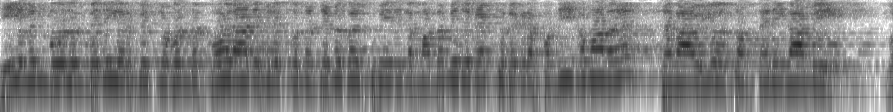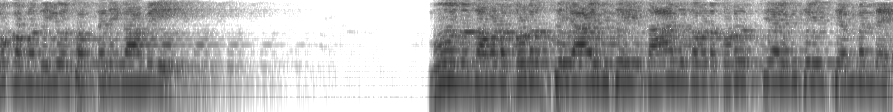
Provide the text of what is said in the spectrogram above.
ജീവൻ പോലും ബലിയർപ്പിച്ചുകൊണ്ട് പോരാടി നിൽക്കുന്ന ജമ്മു കാശ്മീരിലെ മതനിരപേക്ഷതയുടെ പ്രതീകമാണ് യൂസഫ് തരിഗാമി മുഹമ്മദ് യൂസഫ് തരിഗാമി. മൂന്ന് തവണ തുടർച്ചയായി വിജയി നാല് തവണ തുടർച്ചയായി വിജയിച്ച എം എൽ എ.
